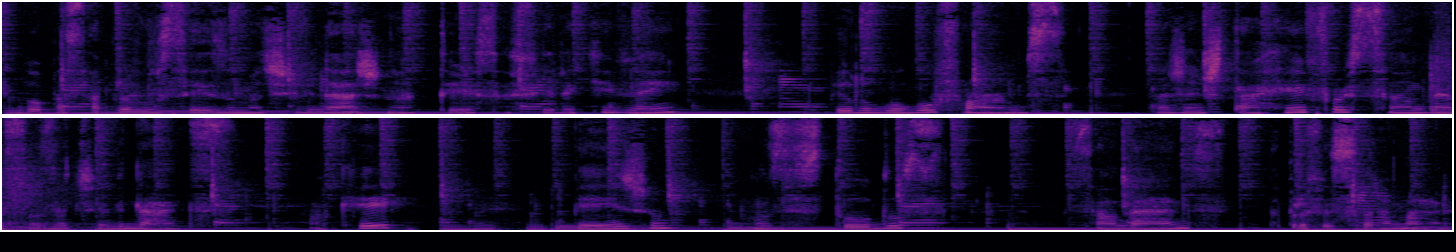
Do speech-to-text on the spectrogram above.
Eu vou passar para vocês uma atividade na terça-feira que vem pelo Google Forms. A gente está reforçando essas atividades, ok? Beijo, bons estudos, saudades da professora Mara.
